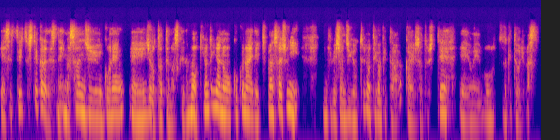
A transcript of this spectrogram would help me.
設立してからですね、今35年以上経ってますけれども、基本的にあの国内で一番最初にインキュベーション事業というのを手掛けた会社として運営を続けております。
